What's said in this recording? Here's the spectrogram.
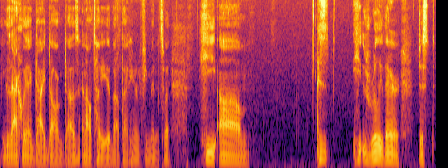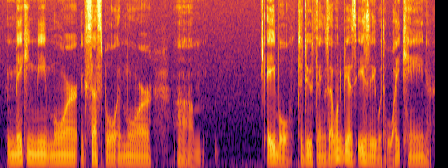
exactly a guide dog does. And I'll tell you about that here in a few minutes. But he, um, his, he's really there just making me more accessible and more um, able to do things that wouldn't be as easy with a white cane. Or,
